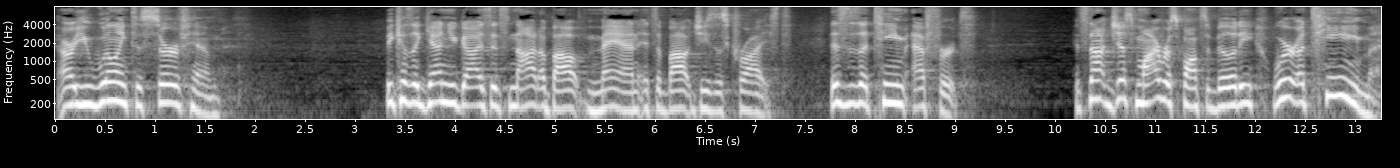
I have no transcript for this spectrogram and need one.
Are you willing to serve Him? Because again, you guys, it's not about man, it's about Jesus Christ. This is a team effort. It's not just my responsibility, we're a team. And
